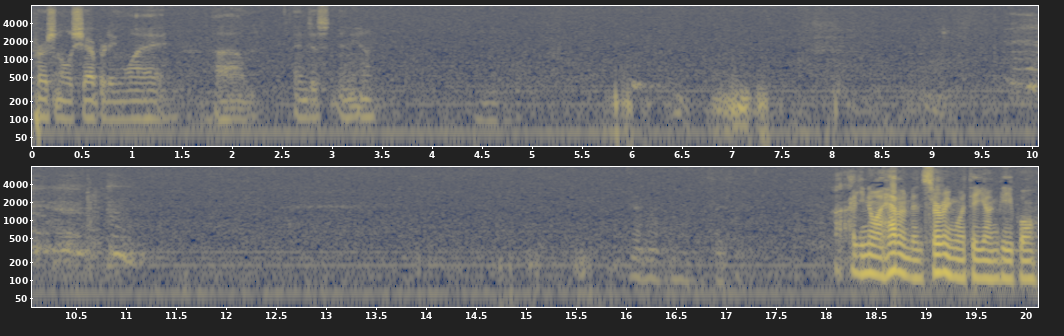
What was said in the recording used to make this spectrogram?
personal shepherding way, um, and just and, you know. you know, I haven't been serving with the young people,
